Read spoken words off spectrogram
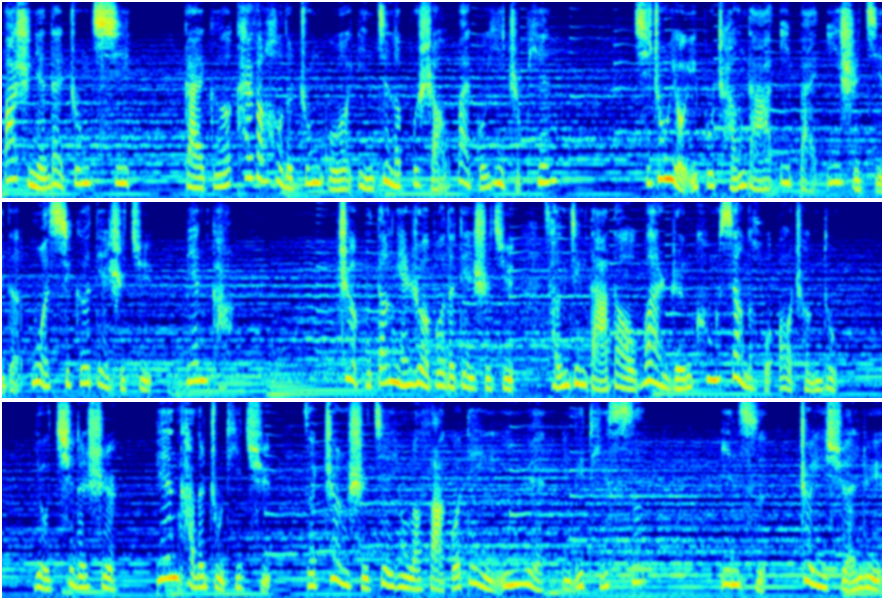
八十年代中期，改革开放后的中国引进了不少外国译制片，其中有一部长达一百一十集的墨西哥电视剧《边卡》。这部当年热播的电视剧曾经达到万人空巷的火爆程度。有趣的是，《边卡》的主题曲则正是借用了法国电影音乐《比利提斯》，因此这一旋律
